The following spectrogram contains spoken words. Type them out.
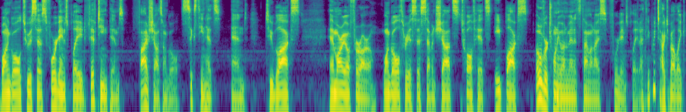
one goal, two assists, four games played, 15 PIMs, five shots on goal, 16 hits, and two blocks. And Mario Ferraro, one goal, three assists, seven shots, 12 hits, eight blocks, over 21 minutes time on ice, four games played. I think we talked about like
